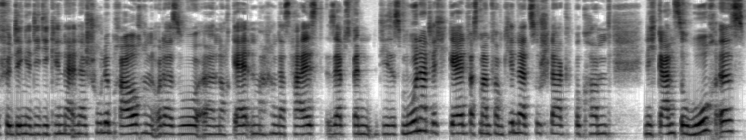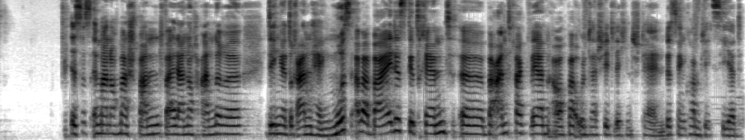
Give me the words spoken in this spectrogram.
für Dinge, die die Kinder in der Schule brauchen oder so äh, noch geltend machen. Das heißt, selbst wenn dieses monatliche Geld, was man vom Kinderzuschlag bekommt, nicht ganz so hoch ist, ist es immer noch mal spannend, weil da noch andere Dinge dranhängen. Muss aber beides getrennt äh, beantragt werden, auch bei unterschiedlichen Stellen. Bisschen kompliziert.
